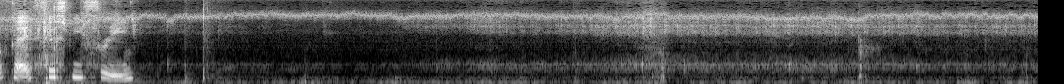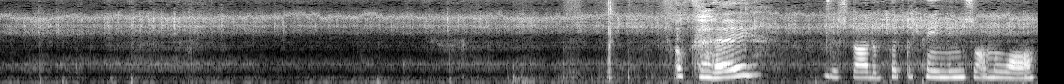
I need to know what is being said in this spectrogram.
Okay, 53. Okay. Just gotta put the paintings on the wall.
